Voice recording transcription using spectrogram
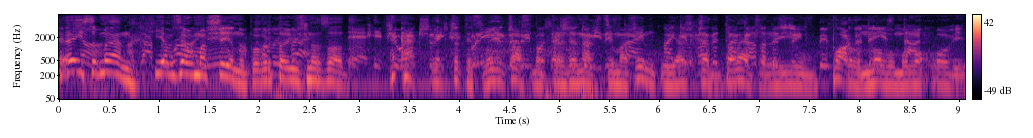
Ей, Семен, я взяв машину, повертаюсь назад. Якщо ти своєчасно приженеш цю машинку, я ще до її в пару новому лохові.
